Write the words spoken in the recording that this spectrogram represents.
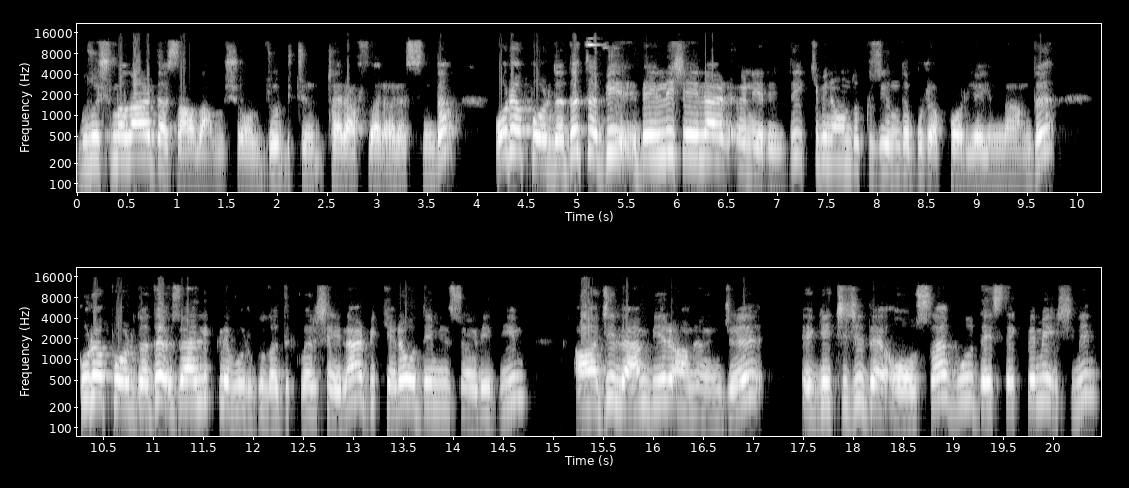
buluşmalar da sağlanmış oldu bütün taraflar arasında. O raporda da tabii belli şeyler önerildi. 2019 yılında bu rapor yayınlandı. Bu raporda da özellikle vurguladıkları şeyler bir kere o demin söylediğim acilen bir an önce e, geçici de olsa bu destekleme işinin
